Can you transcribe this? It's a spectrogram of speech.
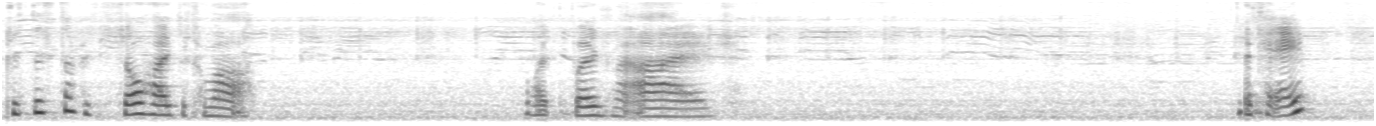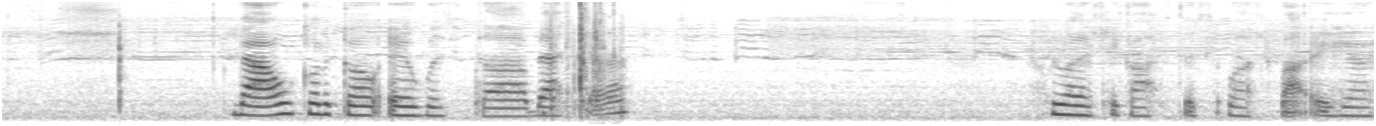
Because this stuff is so hard to come off. Like burns my eyes. Okay. Now I'm gonna go in with the mascara. We want to take off this last spot right here.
